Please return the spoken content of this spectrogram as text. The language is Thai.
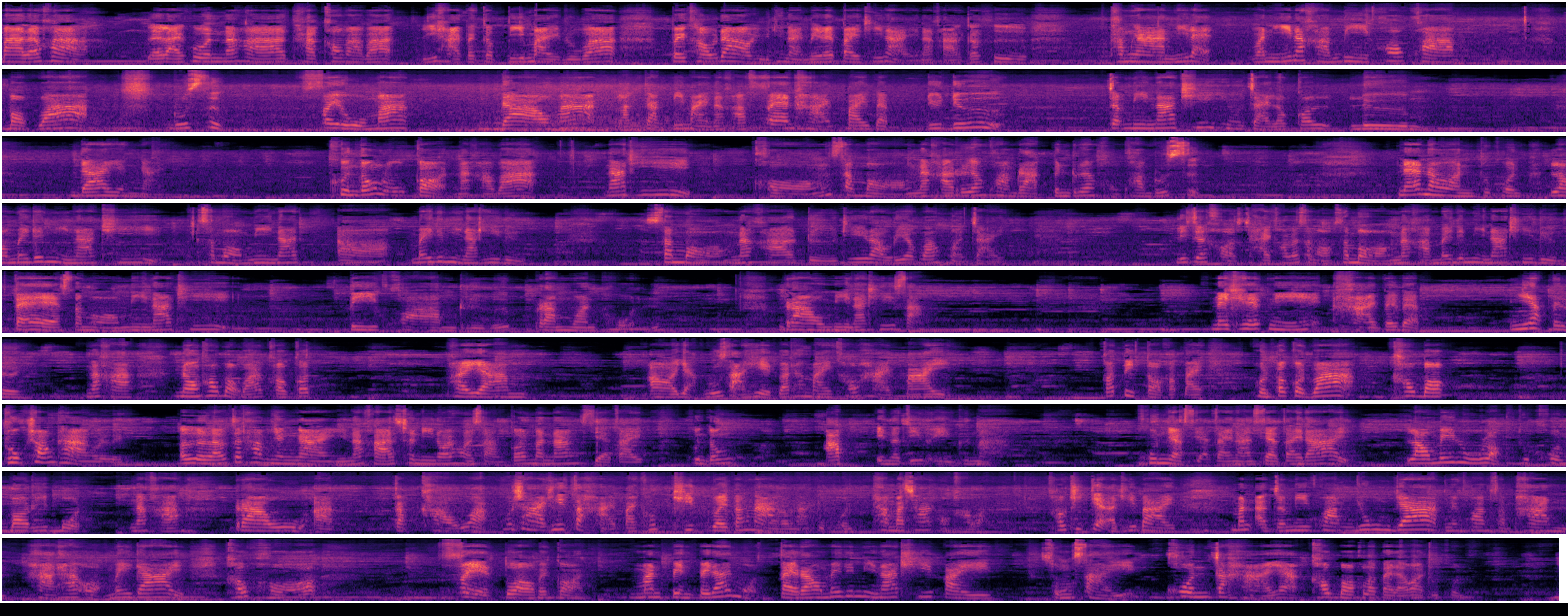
มาแล้วค่ะ หลาย ๆ คนนะคะ ทักเข้ามาว่าลิหายไปกับปีใหม่หรือว่าไปเขาดาวอยู่ที่ไหนไม่ได้ไปที่ไหนนะคะ ก็คือทำงานนี่แหละ วันนี้นะคะมีข้อความบอกว่ารู้สึกฟิลมากดาวมากหลังจากปีใหม่นะคะ แฟนหายไปแบบดื้อจะมีหน้าที่ฮิวใจแล้วก็ลืม ได้ยังไง คุณต้องรู้ก่อนนะคะว่า หน้าที่ของสมองนะคะ เรื่องความรักเป็นเรื่องของความรู้สึก แน่นอนทุกคนเราไม่ได้มีหน้าที่สมองมีหน้าไม่ได้มีหน้าที่ลืมสมองนะคะ หรือที่เราเรียกว่าหัวใจลิจะขอใช้คำว่าสมองสมองนะคะ ไม่ได้มีหน้าที่ลืม แต่สมองมีหน้าที่ตีความหรือประมวลผล เรามีหน้าที่สั่ง ในเคสนี้หายไปแบบเงียบไปเลยนะคะ น้องเขาบอกว่าเขาก็พยายามอออยากรู้สาเหตุว่าทำไมเขาหายไป ก็ติดต่อกลับไป ผลปรากฏว่าเขาบล็อกทุกช่องทางเลย เออ แล้วจะทำยังไงนะคะชะนีน้อยหอยสังก็มานั่งเสียใจ คุณต้องอัพเอเนอร์จีตัวเองขึ้นมา คุณอย่าเสียใจนานเสียใจได้ เราไม่รู้หรอกทุกคนบริบทนะคะ เราอาจกับเขาอะผู้ชายที่จะหายไปเขาคิดไว้ตั้งนานแล้วนะทุกคนธรรมชาติของเขาอะเขาขี้เกียจอธิบาย มันอาจจะมีความยุ่งยากในความสัมพันธ์ หาทางออกไม่ได้ เขาขอเฟดตัวออกไปก่อน มันเป็นไปได้หมด แต่เราไม่ได้มีหน้าที่ไปสงสัยคนจะหายอะเขาบล็อกเราไปแล้วอะทุกคน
